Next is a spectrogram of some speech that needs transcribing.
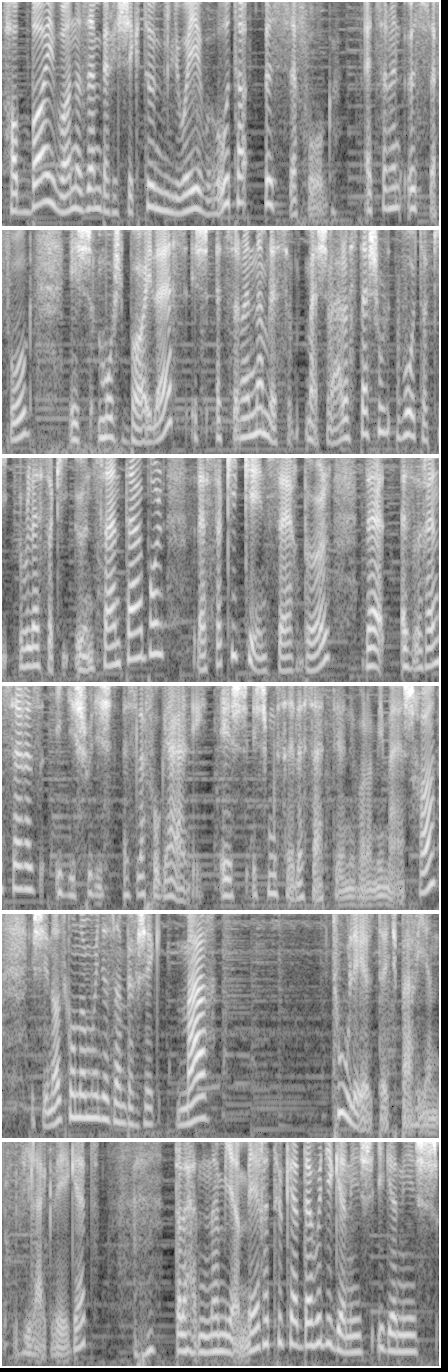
ha baj van, az emberiség több millió éve óta összefog. Egyszerűen összefog, és most baj lesz, és egyszerűen nem lesz más választású. Volt, aki, lesz, aki önszántából, lesz, aki kényszerből, de ez a rendszer, ez így is, úgy is, ez le fog állni, és, és muszáj lesz áttérni valami másra, és én azt gondolom, hogy az emberiség már túlélt egy pár ilyen világvéget, uh-huh. lehet nem ilyen méretüket, de hogy igenis, igenis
